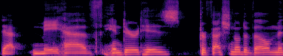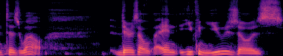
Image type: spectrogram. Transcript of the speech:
that may have hindered his professional development as well. There's a and you can use those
